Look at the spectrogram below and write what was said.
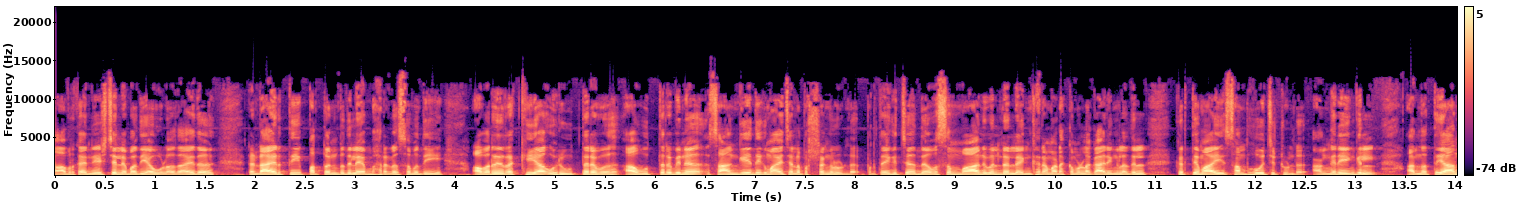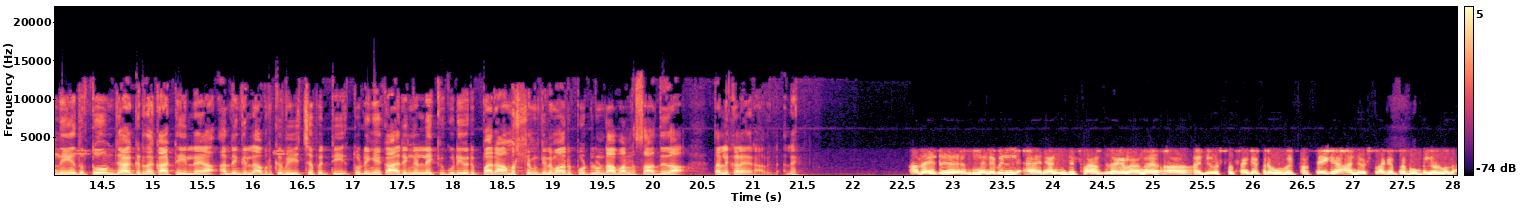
അവർക്ക് അന്വേഷിച്ചല്ലേ മതിയാവുള്ളൂ. അതായത് രണ്ടായിരത്തി പത്തൊൻപതിലെ ഭരണസമിതി അവർ ഇറക്കിയ ഒരു ഉത്തരവ്. ആ ഉത്തരവിന് സാങ്കേതികമായ ചില പ്രശ്നങ്ങളുണ്ട്. പ്രത്യേകിച്ച് ദേവസ്വം മാനുവലിന്റെ ലംഘനം അടക്കമുള്ള കാര്യങ്ങൾ അതിൽ കൃത്യമായി സംഭവിച്ചിട്ടുണ്ട്. അങ്ങനെയെങ്കിൽ അന്നത്തെ ആ നേതൃത്വവും ജാഗ്രത കാട്ടിയില്ല അല്ലെങ്കിൽ അവർക്ക് വീഴ്ച പറ്റി തുടങ്ങിയ കാര്യങ്ങളിലേക്ക് കൂടി ഒരു പരാമർശമെങ്കിലും ആ റിപ്പോർട്ടിൽ ഉണ്ടാവാനുള്ള സാധ്യത തള്ളിക്കളയാനാവില്ല അല്ലേ? അതായത് നിലവിൽ രണ്ട് സാധ്യതകളാണ് അന്വേഷണ സംഘത്തിന് മുമ്പിൽ പ്രത്യേക അന്വേഷണ സംഘത്തിന് മുമ്പിലുള്ളത്.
